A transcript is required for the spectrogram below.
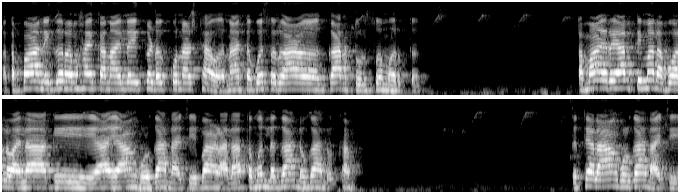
आता पाणी गरम आहे का नाही लय कडक कोणाच ठाव नाही तर बसल गारटून समर्थ तर मायरे आलती मला बोलवायला की आई आंघोळ घालायची बाळाला. आता म्हणलं घालो घालो थांब. तर त्याला आंघोळ घालायची.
